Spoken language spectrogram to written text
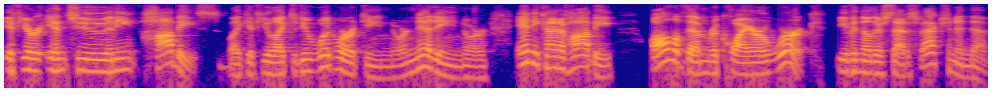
if you're into any hobbies, like if you like to do woodworking or knitting or any kind of hobby, all of them require work, even though there's satisfaction in them.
